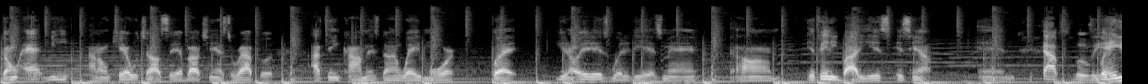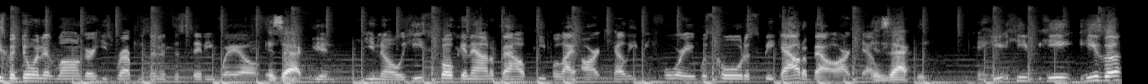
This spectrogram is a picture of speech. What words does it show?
don't at me. I don't care what y'all say about Chance the Rapper. I think Common's done way more. But you know, it is what it is, man. Um, if anybody, is, it's him. And absolutely, But- and he's been doing it longer. He's represented the city well. exactly, You, you know, he's spoken out about people like R. Kelly before it was cool to speak out about R. Kelly. exactly, And he he he he's a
